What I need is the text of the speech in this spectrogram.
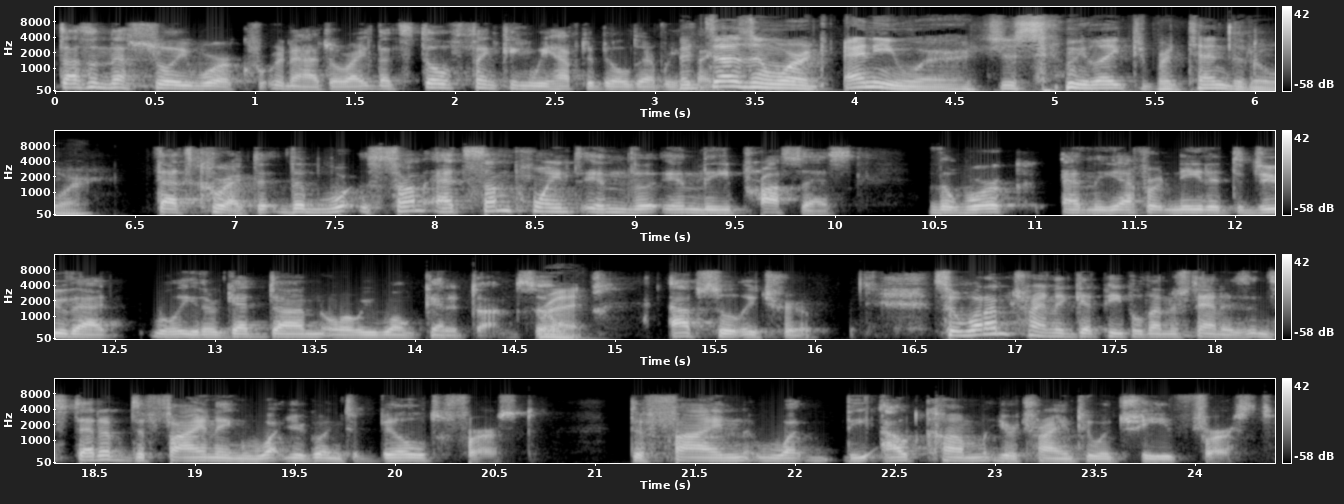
doesn't necessarily work in Agile, right? That's still thinking we have to build everything. It doesn't work anywhere. It's just we like to pretend it'll work. That's correct. The some at some point in the in the process, the work and the effort needed to do that will either get done or we won't get it done. So right. absolutely true. So what I'm trying to get people to understand is instead of defining what you're going to build first, define what the outcome you're trying to achieve first.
